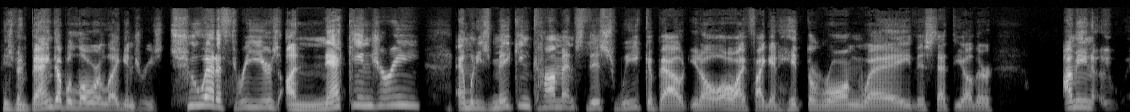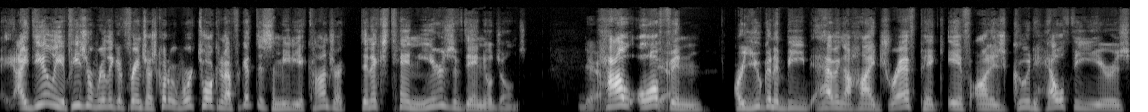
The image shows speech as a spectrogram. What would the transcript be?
he's been banged up with lower leg injuries, two out of three years, a neck injury. And when he's making comments this week about, you know, oh, if I get hit the wrong way, this, that, the other. I mean, uh, ideally, if he's a really good franchise quarterback, we're talking about, forget this immediate contract, the next 10 years of Daniel Jones. Yeah. How often are you going to be having a high draft pick if on his good healthy years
